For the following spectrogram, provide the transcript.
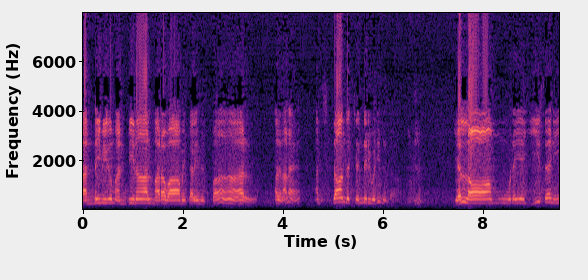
தன்னை மிகும் அன்பினால் மறவாமை தலை நிற்பார். அதனால அந்த சித்தாந்த சென்னறிபடி நின்றார். எல்லாம் உடைய ஈசனே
